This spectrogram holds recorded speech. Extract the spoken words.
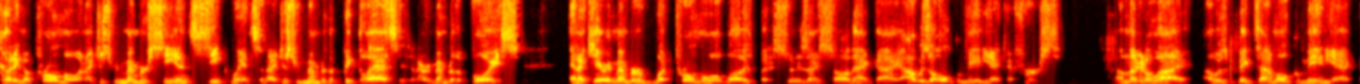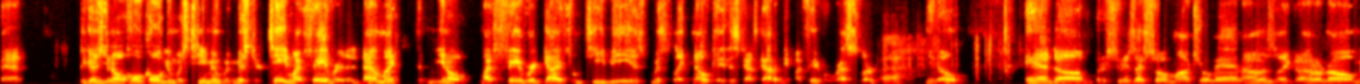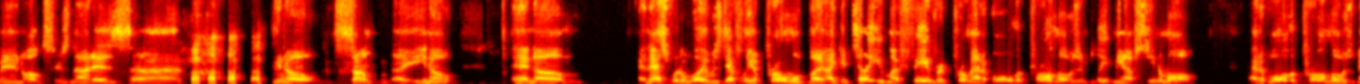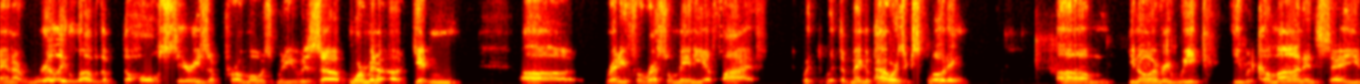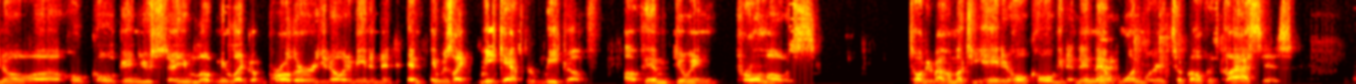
cutting a promo. And I just remember seeing sequence and I just remember the big glasses and I remember the voice. And I can't remember what promo it was, but as soon as I saw that guy, I was a Hulkamaniac at first. I'm not gonna lie, I was a big time Hulkamaniac, man, because you know Hulk Hogan was teaming with Mr. T, my favorite, and now my, you know, my favorite guy from TV is with like, no, okay, this guy's got to be my favorite wrestler, uh, you know. And um, but as soon as I saw Macho Man, I was like, I don't know, man. Hulkster's not as uh, you know something, uh, you know, and um, and that's what it was. It was definitely a promo. But I can tell you, my favorite promo out of all the promos, and believe me, I've seen them all. Out of all the promos, man, I really love the the whole series of promos when he was uh, warming, uh, getting uh, ready for WrestleMania five with with the Mega Powers exploding. Um, you know, every week he would come on and say, you know, uh, Hulk Hogan, you say you love me like a brother, you know what I mean? And it, and it was like week after week of of him doing promos, talking about how much he hated Hulk Hogan. And then that yeah. one where he took off his glasses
